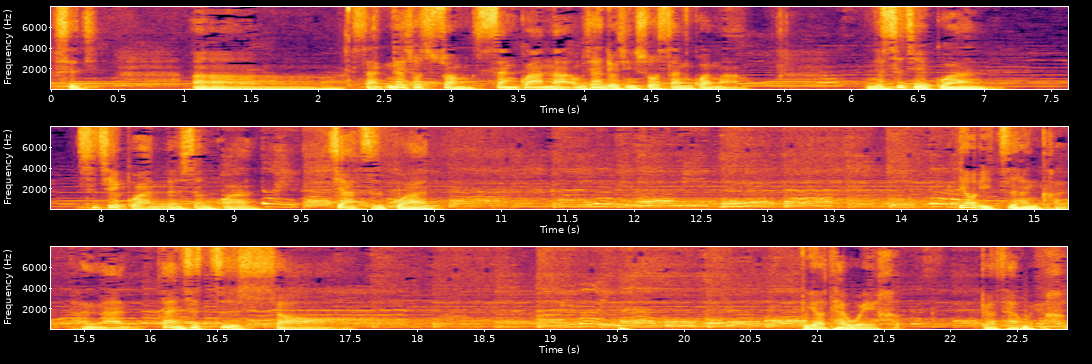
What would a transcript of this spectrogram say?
是，呃，三应该说是双三观呐。我们现在流行说三观嘛，你的世界观、世界观、人生观、价值观，要一致很可很难，但是至少不要太违和，不要太违和。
